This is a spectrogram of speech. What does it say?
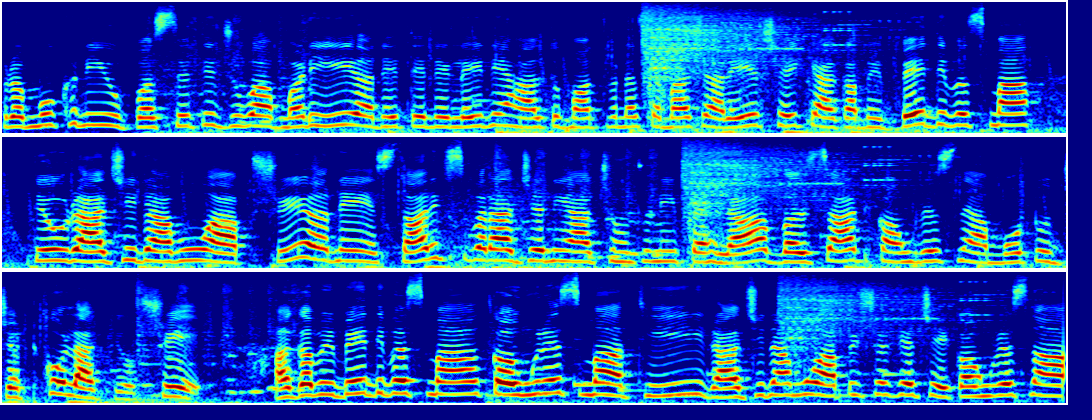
પ્રમુખની ઉપસ્થિતિ જોવા મળી અને તેને લઈને હાલ તો મહત્વના સમાચાર એ છે કે આગામી બે દિવસમાં તેઓ રાજીનામું આપશે અને સ્થાનિક સ્વરાજ્યની આ ચૂંટણી પહેલા વલસાડ કોંગ્રેસને આ મોટો ઝટકો લાગ્યો છે આગામી બે દિવસમાં કોંગ્રેસમાંથી રાજીનામું આપી શકે છે કોંગ્રેસના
